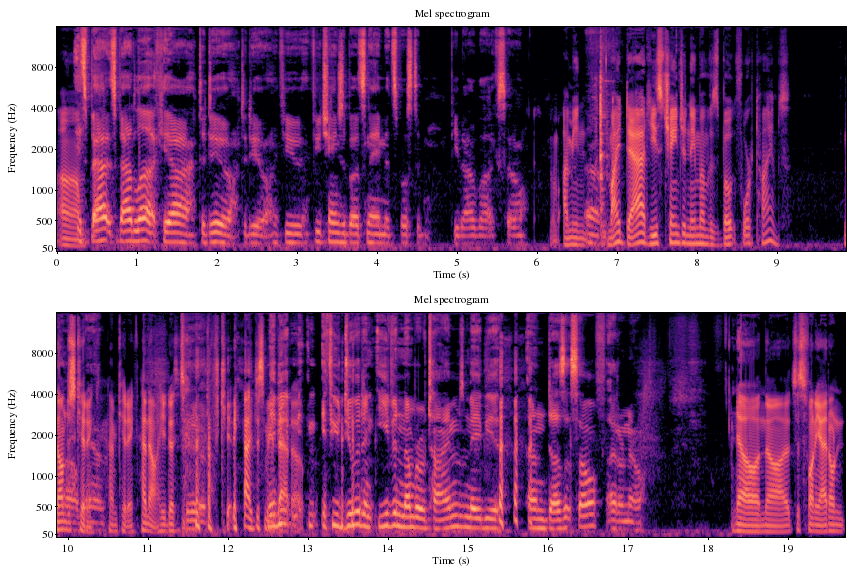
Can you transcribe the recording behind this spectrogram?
Um, It's bad. It's bad luck. Yeah, to do to do. If you if you change the boat's name, it's supposed to be bad luck. So I mean, Um, my dad, he's changed the name of his boat four times. No, I'm just Oh, kidding. man. I'm kidding. I know he does. Dude. I'm kidding. I just made maybe that up. if you do it an even number of times, maybe it undoes itself. I don't know. No, no, it's just funny. I don't,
